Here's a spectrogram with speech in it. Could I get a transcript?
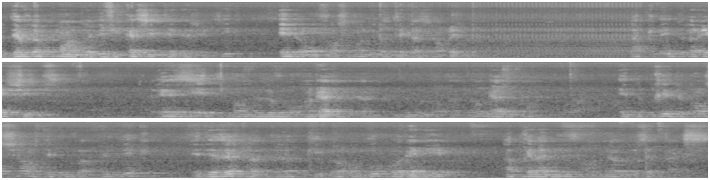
le développement de l'efficacité énergétique et le renforcement de l'intégration régionale. La clé de la réussite réside dans le nouveau engagement, et de prise de conscience des pouvoirs publics et des exploiteurs qui auront beaucoup à gagner après la mise en œuvre de cette taxe.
